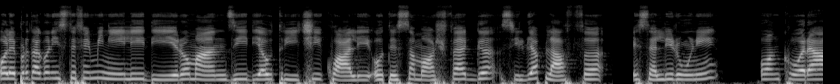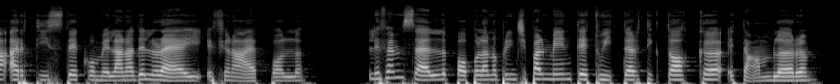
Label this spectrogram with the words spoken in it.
o le protagoniste femminili di romanzi di autrici quali Otessa Moshfegh, Sylvia Plath e Sally Rooney o ancora artiste come Lana Del Rey e Fiona Apple. Le femcell popolano principalmente Twitter, TikTok e Tumblr.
